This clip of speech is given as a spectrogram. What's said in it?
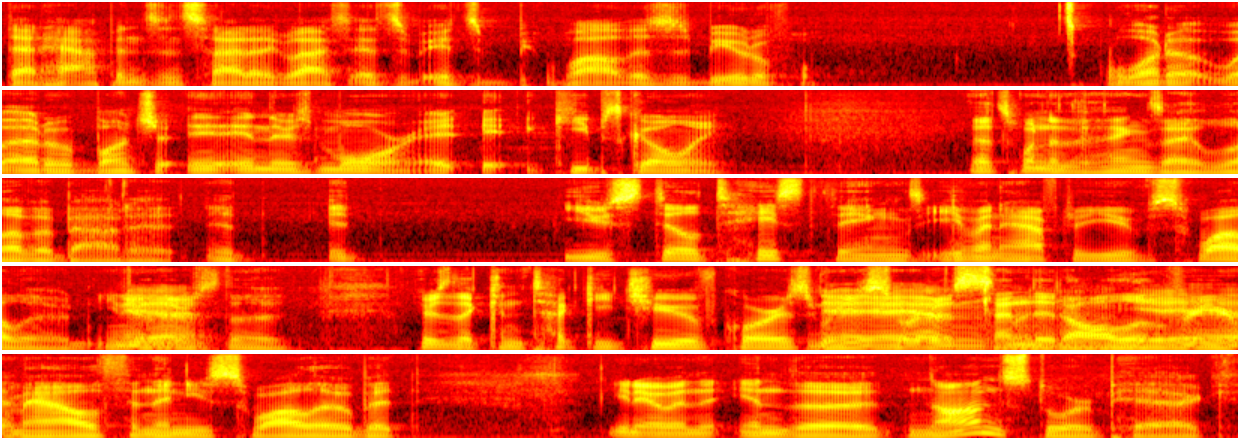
that happens inside of the glass. It's it's wow. This is beautiful. What a what a bunch of and, and there's more. It, it keeps going. That's one of the things I love about it. It it you still taste things even after you've swallowed. You know, Yeah. there's the there's the Kentucky Chew, of course, where Yeah, you sort of send it all over your mouth and then you swallow. But you know, in the, in the non-store pick,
